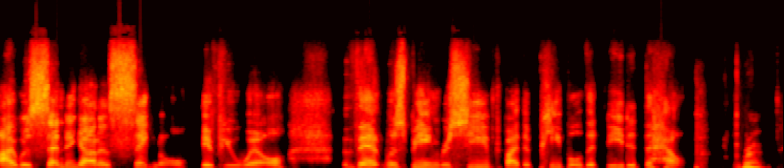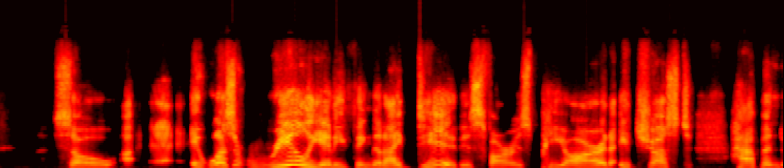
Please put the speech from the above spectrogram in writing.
i was sending out a signal if you will that was being received by the people that needed the help. Right. So it wasn't really anything that i did as far as pr and it just happened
